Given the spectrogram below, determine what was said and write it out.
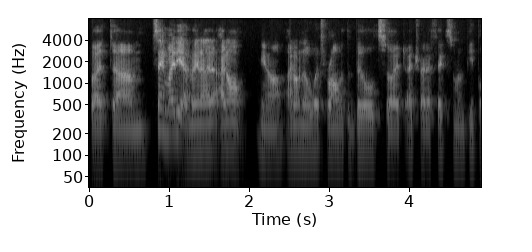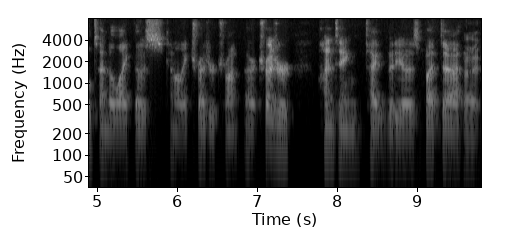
but um same idea i mean i, I don't you know i don't know what's wrong with the build so i, I try to fix them and people tend to like those kind of like treasure tr- or treasure hunting type videos but uh Right.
